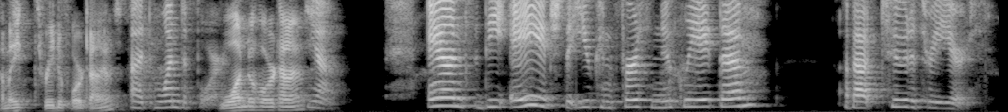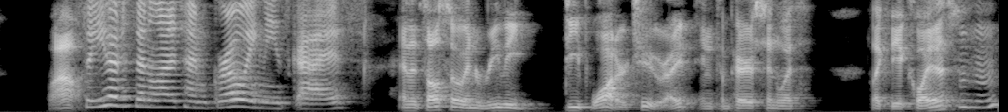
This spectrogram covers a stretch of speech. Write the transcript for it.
how many? Three to four times? Uh, one to four. One to four times? Yeah. And the age that you can first nucleate them, about two to three years. Wow. So you have to spend a lot of time growing these guys. And it's also in really deep water too, right? In comparison with like the Akoyas. Mm-hmm.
